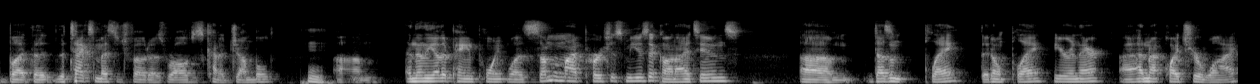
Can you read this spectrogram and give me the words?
But the the text message photos were all just kind of jumbled. Um, and then the other pain point was some of my purchase music on iTunes um, doesn't play. They don't play here and there. I, I'm not quite sure why.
